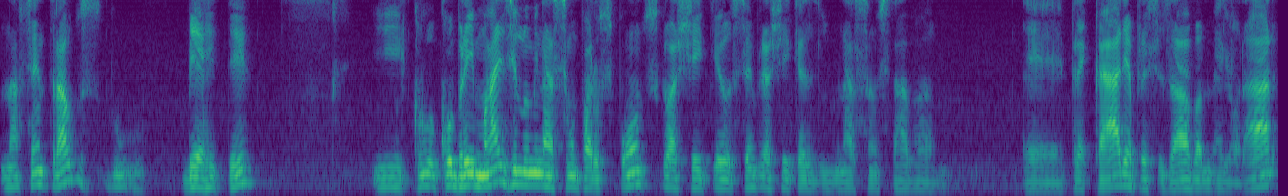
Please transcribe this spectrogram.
na central do, do BRT, e co cobrei mais iluminação para os pontos, que eu achei que eu sempre achei que a iluminação estava é, precária, precisava melhorar.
